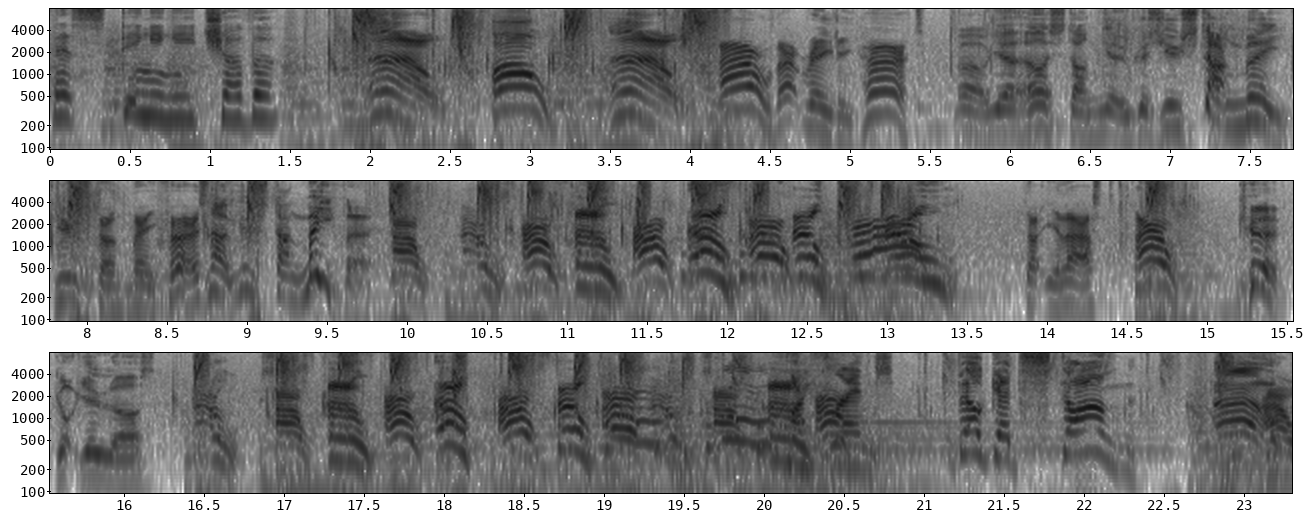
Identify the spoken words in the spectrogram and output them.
They're stinging each other. Ow! Oh! Ow! Ow, that really hurt. Oh, yeah, I stung you because you stung me. You stung me first. No, you stung me first. Ow! Ow! Ow! Ow! Ow! Ow! Ow! Ow! Ow! Got you last. Ow! Got you last. Ow! Ow! Ow! Ow! Ow! Ow! Ow! Ow! Ow! My friends, they'll get stung. Ow! Ow.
